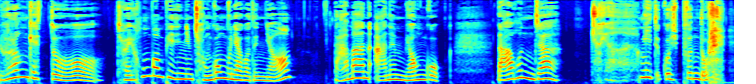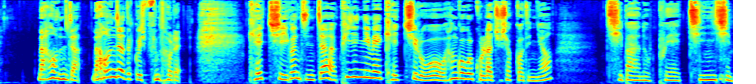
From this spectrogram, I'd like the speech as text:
요런 게 또 저희 홍범 PD님 전공 분야거든요. 나만 아는 명곡. 나 혼자 조용히 듣고 싶은 노래. 나 혼자, 나 혼자 듣고 싶은 노래. 개취, 이건 진짜 피디님의 개취로 한 곡을 골라주셨거든요. 지바노프의 진심.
